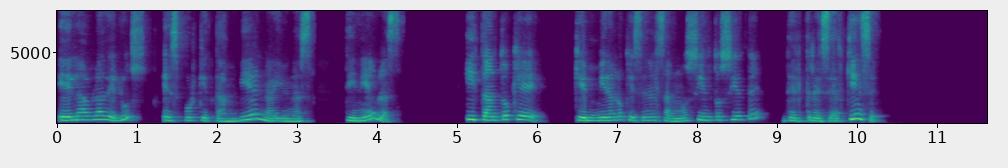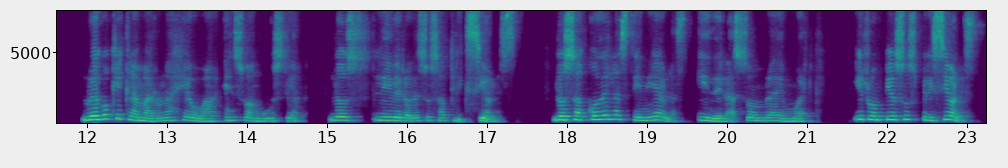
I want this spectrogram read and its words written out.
Él habla de luz es porque también hay unas tinieblas. Y tanto que, que mira lo que es en el Salmo 107 del 13 al 15. Luego que clamaron a Jehová en su angustia, los liberó de sus aflicciones, los sacó de las tinieblas y de la sombra de muerte, y rompió sus prisiones.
